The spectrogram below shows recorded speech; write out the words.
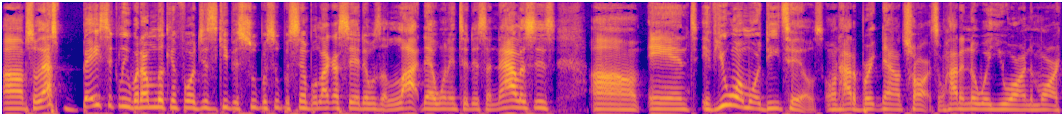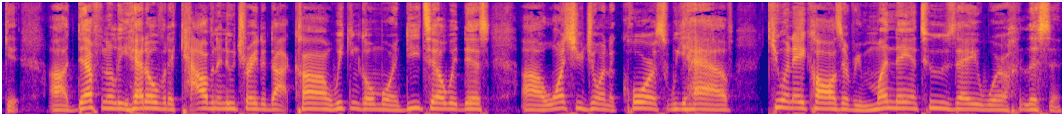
Um, so that's basically what I'm looking for. Just to keep it super, super simple. Like I said, there was a lot that went into this analysis. Um, and if you want more details on how to break down charts, on how to know where you are in the market, uh, definitely head over to calvinthenewtrader.com. We can go more in detail with this. Uh, once you join the course, we have Q&A calls every Monday and Tuesday where listen,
